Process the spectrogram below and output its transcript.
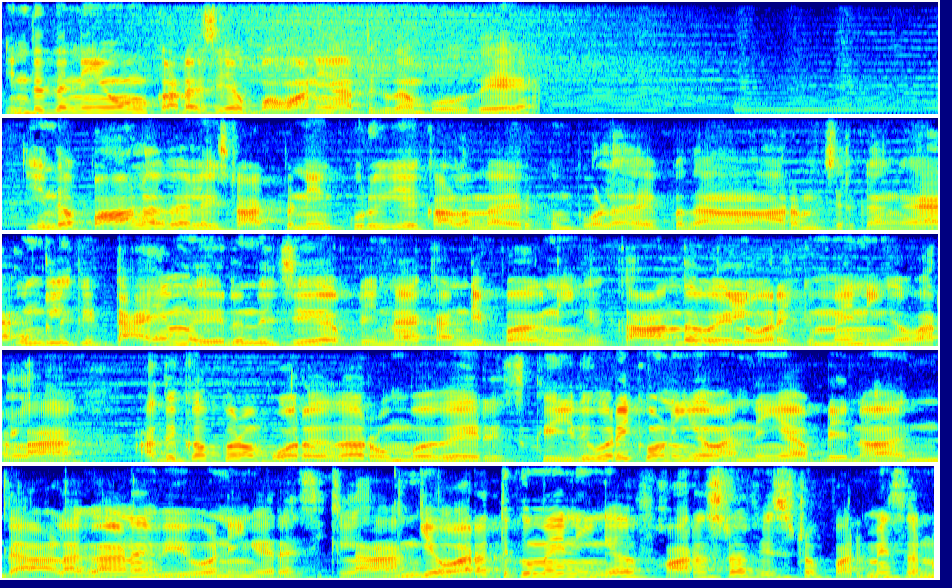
இந்த தண்ணியும் கடைசியாக பவானி ஆற்றுக்கு தான் போகுது. இந்த பால வேலை ஸ்டார்ட் பண்ணி குறுகிய காலம்தான் இருக்கும் போல் இப்போ தான் ஆரம்பிச்சிருக்காங்க. உங்களுக்கு டைம் இருந்துச்சு அப்படின்னா கண்டிப்பாக நீங்கள் காந்த வயல் வரைக்குமே நீங்கள் வரலாம். அதுக்கப்புறம் போகிறது தான் ரொம்பவே ரிஸ்க்கு இது வரைக்கும் நீங்கள் வந்தீங்க அப்படின்னா இந்த அழகான வியூவை நீங்கள் ரசிக்கலாம். இங்கே வரத்துக்குமே நீங்கள் ஃபாரஸ்ட் ஆஃபீஸ்கிட்ட பர்மிஷன்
